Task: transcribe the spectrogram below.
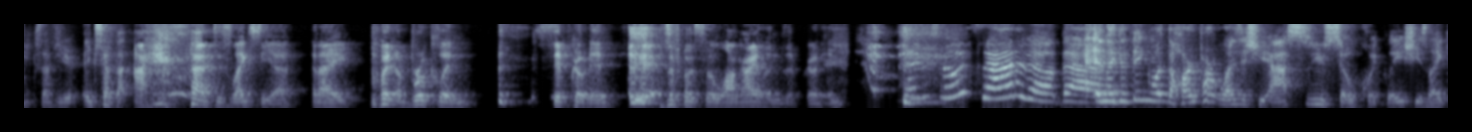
Except you, except that I have dyslexia and I put a Brooklyn zip code in as opposed to the Long Island zip code in. I'm so sad about that. And like the thing, what the hard part was, is she asks you so quickly. She's like,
